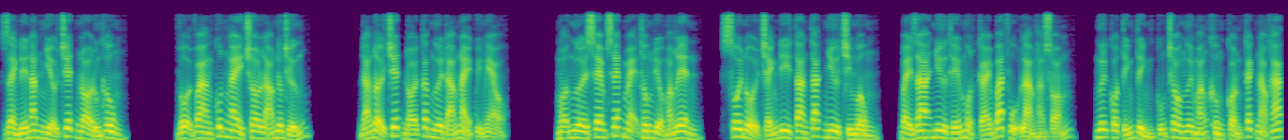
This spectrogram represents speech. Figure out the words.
Dành đến ăn nhiều chết no đúng không? Vội vàng cút ngay cho lão nương trứng. Đáng đời chết đói các ngươi đám này quỷ nghèo. Mọi người xem xét mẹ thông điều mắng lên, sôi nổi tránh đi tan tác như chim ông, bày ra như thế một cái bát phụ làm hàng xóm, ngươi có tính tình cũng cho ngươi mắng không còn cách nào khác.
